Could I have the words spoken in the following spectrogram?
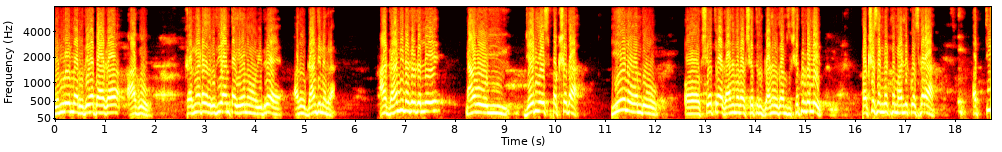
ಬೆಂಗಳೂರಿನ ಹೃದಯ ಭಾಗ ಹಾಗೂ ಕರ್ನಾಟಕದ ಹೃದಯ ಅಂತ ಏನು ಇದ್ರೆ ಅದು ಗಾಂಧಿನಗರ. ಆ ಗಾಂಧಿನಗರದಲ್ಲಿ ನಾವು ಈ ಜೆ ಡಿ ಎಸ್ ಪಕ್ಷದ ಏನು ಒಂದು ಕ್ಷೇತ್ರ, ಗಾಂಧಿನಗರ ಕ್ಷೇತ್ರ, ಗಾಂಧಿ ಕ್ಷೇತ್ರದಲ್ಲಿ ಪಕ್ಷ ಸಂಘಟನೆ ಮಾಡ್ಲಿಕ್ಕೋಸ್ಕರ ಅತಿ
